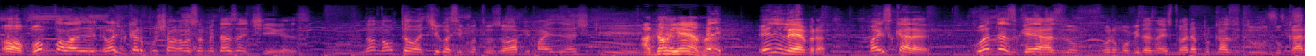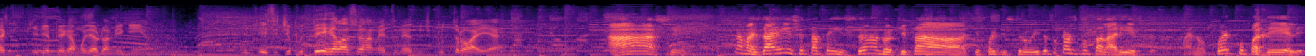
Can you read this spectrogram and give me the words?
Ó, vamos falar. Eu acho que eu quero puxar um relacionamento das antigas. Não, não tão antigo assim quanto o Zop, mas acho que. Adão e Eva. Ele, ele lembra. Mas, cara, quantas guerras não foram movidas na história por causa do, do cara que queria pegar a mulher do amiguinho? Esse tipo de relacionamento mesmo, tipo Troia. Ah, sim. Não, mas daí você tá pensando que, tá, que foi destruído por causa do talarico. Mas não foi culpa dele.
